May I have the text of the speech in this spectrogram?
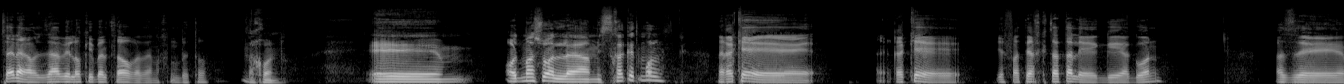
בסדר, אבל זהבי לא קיבל צהוב, אז אנחנו בטוב. נכון. אה, עוד משהו על המשחק אתמול? אני רק, רק יפתח קצת על גיאגון. אז אה,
